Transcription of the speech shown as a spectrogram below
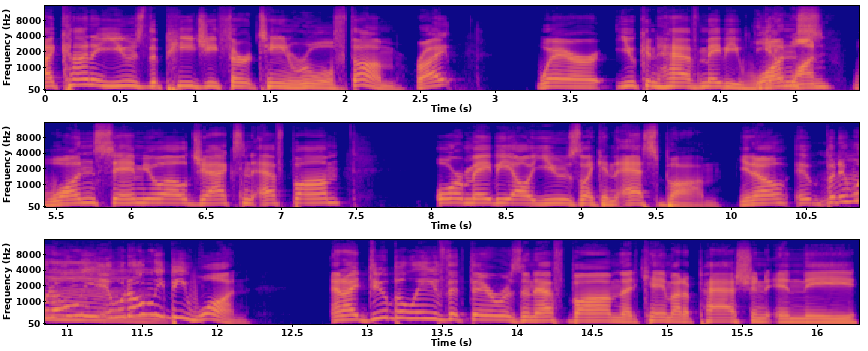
I kind of use the PG 13 rule of thumb, right? Where you can have maybe one, one? one Samuel L. Jackson F bomb, or maybe I'll use like an S bomb, you know? It- but it would only it would only be mm. one. And I do believe that there was an F bomb that came out of passion in the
